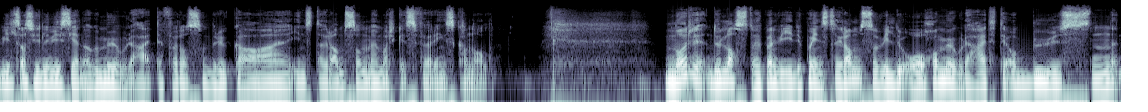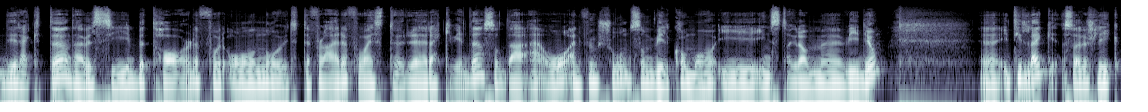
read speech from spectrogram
vil, sannsynligvis gi noen muligheter for oss som bruker Instagram som markedsføringskanal. Når du laster opp en video på Instagram, så vil du òg ha mulighet til å booste den direkte, dvs. Si betale for å nå ut til flere, få en større rekkevidde. Så det er òg en funksjon som vil komme i Instagram-video. Eh, I tillegg så er det slik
